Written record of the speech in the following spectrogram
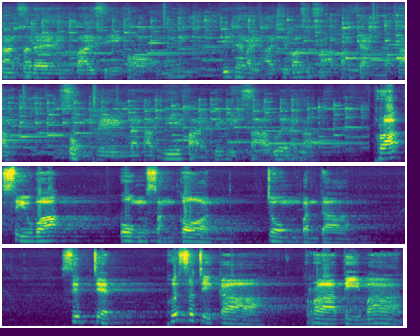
การแสดงบายสีของวิทยาลัยอาชีวศึกษาขอนแก่นนะครับ ส่งเพลงนะครับที่ฝ่ายเทคนิคซาวด์ด้วยนะครับ พระศิวะ องค์สังกร จงบันดาล 17 พฤศจิกา ราตีมาศ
